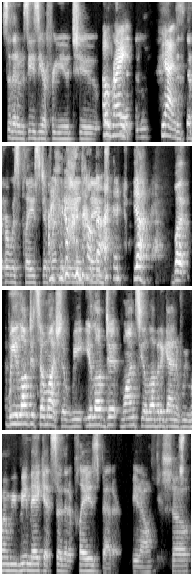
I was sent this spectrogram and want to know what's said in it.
so that it was easier for you to oh right. Yes. the zipper was placed differently about that. yeah but we loved it so much that we you loved it once you'll love it again if we when we remake it so that it plays better you know? So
